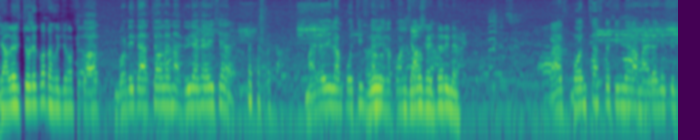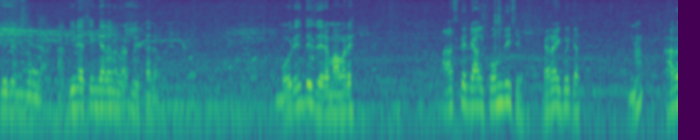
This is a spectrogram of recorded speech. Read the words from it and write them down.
জালের চড়ে কথা কইছে বডিতে আর চলে না দুই টাকা এসে মাইরা দিলাম পঁচিশ টাকা জাল খাইতারি না গাছ পঞ্চাশটা সিঙ্গারা মাইরা দিতে দুইজন আর দুইটা সিঙ্গারা লোক মরিচ দিছে এরম আমারে আজকে জাল কম দিছে এরাই কইতাছে হুম আরও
